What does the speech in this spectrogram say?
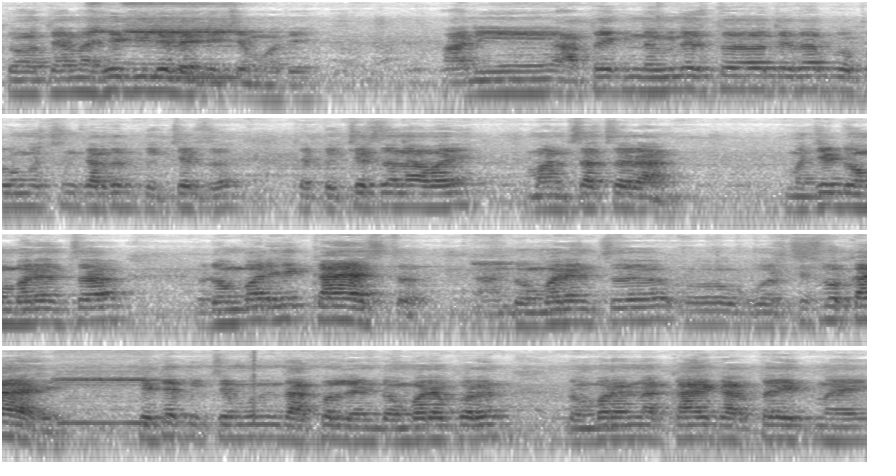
किंवा त्यांना हे दिलेलं आहे त्याच्यामध्ये. आणि आता एक नवीनच त्याचा प्रमोशन करतात पिक्चरचं त्या पिक्चरचं नाव आहे माणसाचं रान. म्हणजे डोंबाऱ्यांचा डोंबार हे काय असतं? आणि डोंबाऱ्यांचं वर्चस्व काय आहे? ते त्या पिक्चरमधून दाखवलं आहे आणि डोंबाऱ्यापर्यंत डोंबाऱ्यांना काय करता येत नाही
